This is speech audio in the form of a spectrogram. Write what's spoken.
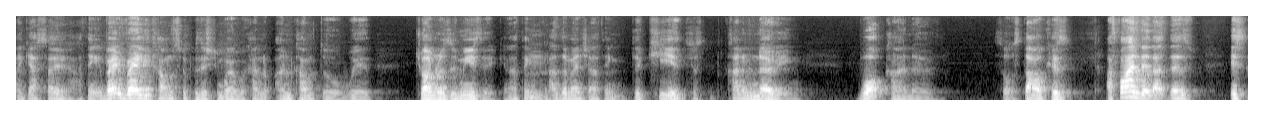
I guess so. I think it very rarely comes to a position where we're kind of uncomfortable with genres of music, and I think, Mm. as I mentioned, I think the key is just kind of knowing what kind of sort of style. Because I find it that there's it's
